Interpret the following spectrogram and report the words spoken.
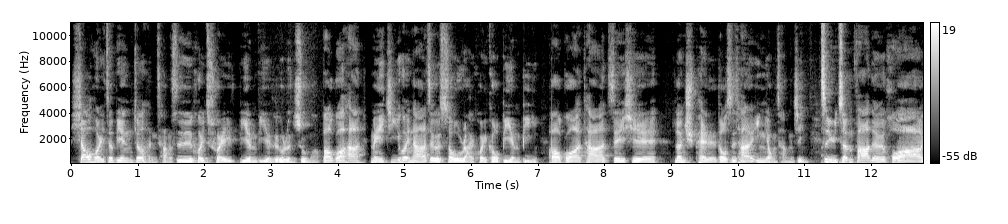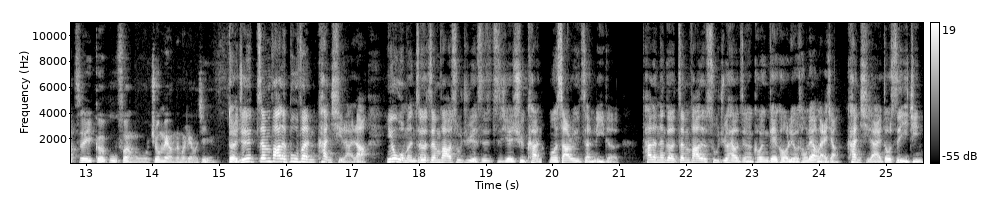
销毁这边就很常是会吹 BNB 的这个轮数嘛，包括他没机会拿这个收入来回购 BNB，包括他这些。Launchpad 都是它的应用场景。至于蒸发的话，这个部分我就没有那么了解。对，就是蒸发的部分看起来啦，因为我们这个蒸发数据也是直接去看 Messari 整理的。它的那个蒸发的数据，还有整个 CoinGecko 流通量来讲，看起来都是已经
